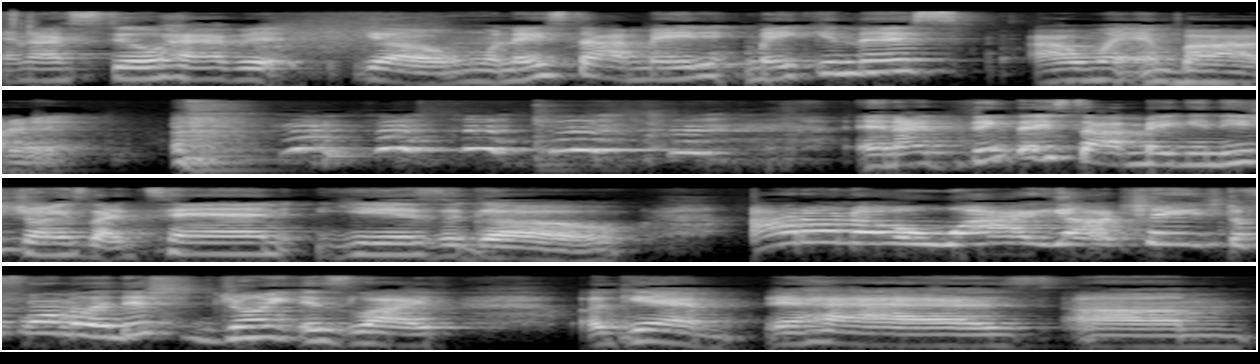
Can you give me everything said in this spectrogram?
And I still have it. Yo, when they stopped made, making this, I went and bought it. and I think they stopped making these joints like 10 years ago. Know why y'all changed the formula. This joint is life. Again, it has um,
